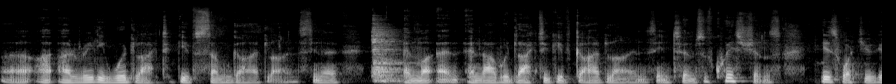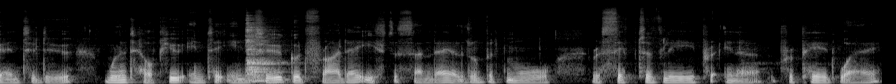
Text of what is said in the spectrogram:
Uh, I, I, really would like to give some guidelines, you know, and, my, and and I would like to give guidelines in terms of questions. Is what you're going to do will it help you enter into Good Friday, Easter Sunday a little bit more receptively, in a prepared way?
